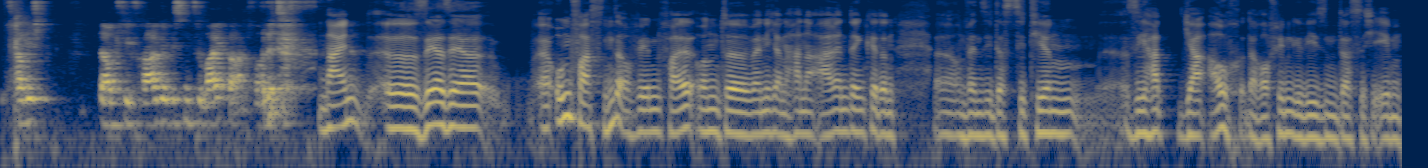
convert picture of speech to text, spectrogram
Jetzt habe ich, glaube ich, die Frage ein bisschen zu weit beantwortet. Nein, äh, sehr, sehr äh, umfassend auf jeden Fall. Und äh, wenn ich an Hannah Arendt denke, dann äh, und wenn Sie das zitieren, sie hat ja auch darauf hingewiesen, dass sich eben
